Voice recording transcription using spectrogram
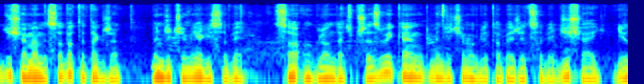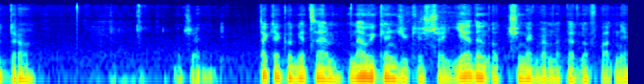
Dzisiaj mamy sobotę, także będziecie mieli sobie co oglądać przez weekend. Będziecie mogli to obejrzeć sobie dzisiaj, jutro. Także Tak jak obiecałem, na weekendzik jeszcze jeden odcinek wam na pewno wpadnie.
